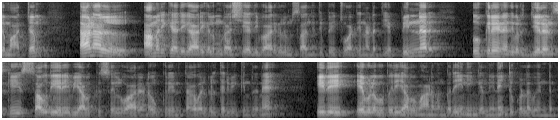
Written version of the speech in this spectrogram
ஏமாற்றம். ஆனால் அமெரிக்க அதிகாரிகளும் ரஷ்ய அதிகாரிகளும் சந்தித்து பேச்சுவார்த்தை நடத்திய பின்னர் உக்ரைன் அதிபர் ஜெலன்ஸ்கி சவுதி அரேபியாவுக்கு செல்வார் என உக்ரைன் தகவல்கள் தெரிவிக்கின்றன. இது எவ்வளவு பெரிய அவமானம் என்பதை நீங்கள் நினைத்து கொள்ள வேண்டும்.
